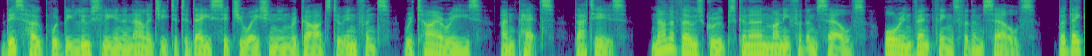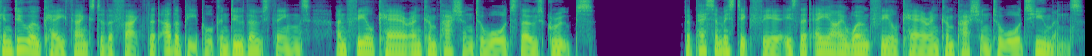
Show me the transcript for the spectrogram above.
This hope would be loosely in analogy to today's situation in regards to infants, retirees, and pets, that is, none of those groups can earn money for themselves, or invent things for themselves, but they can do okay thanks to the fact that other people can do those things, and feel care and compassion towards those groups. The pessimistic fear is that AI won't feel care and compassion towards humans.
